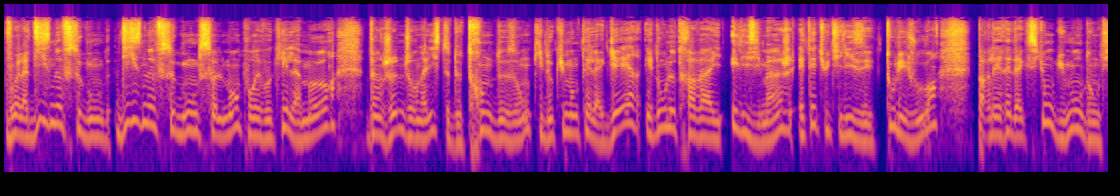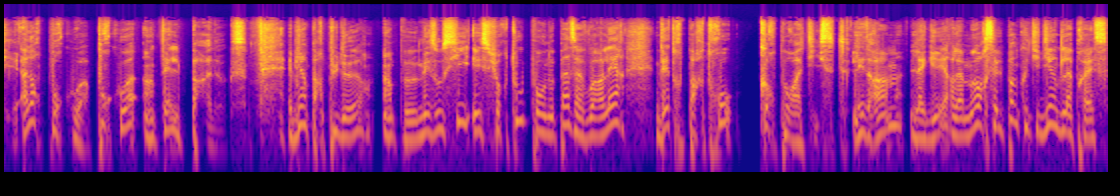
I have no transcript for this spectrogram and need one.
Voilà 19 secondes, 19 secondes seulement pour évoquer la mort d'un jeune journaliste de 32 ans qui documentait la guerre et dont le travail et les images étaient utilisés tous les jours par les rédactions du monde entier. Alors pourquoi? Pourquoi un tel paradoxe? Eh bien par pudeur un peu, mais aussi et surtout pour ne pas avoir l'air d'être par trop corporatiste. Les drames, la guerre, la mort, c'est le pain quotidien de la presse.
